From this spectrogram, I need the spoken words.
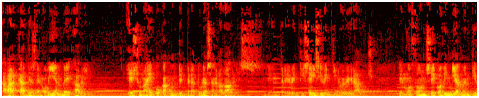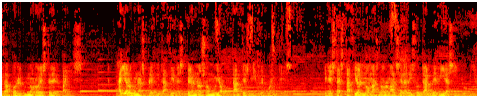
abarca desde noviembre a abril. Es una época con temperaturas agradables, entre 26 y 29 grados. El monzón seco de invierno empieza por el noroeste del país. Hay algunas precipitaciones, pero no son muy abundantes ni frecuentes. En esta estación lo más normal será disfrutar de días sin lluvia.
